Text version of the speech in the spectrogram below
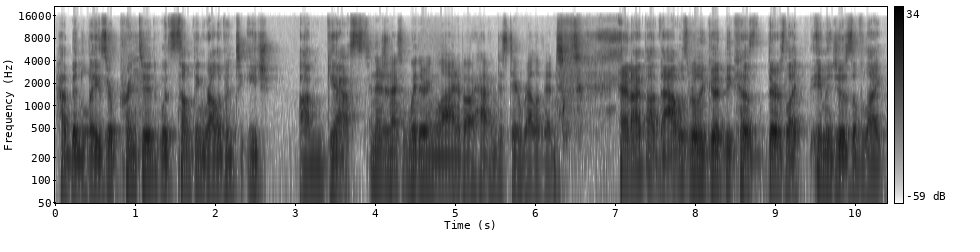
have been laser printed with something relevant to each um, guest. and there's a nice withering line about having to stay relevant. And I thought that was really good because there's like images of like,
